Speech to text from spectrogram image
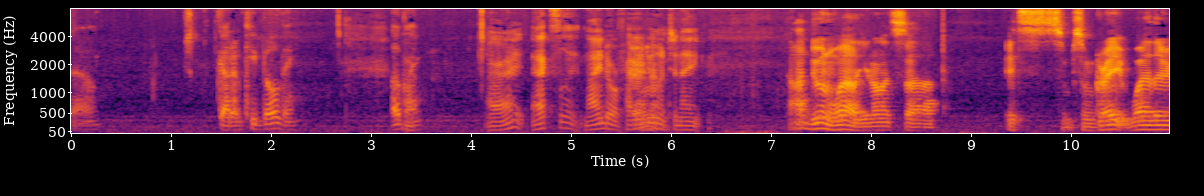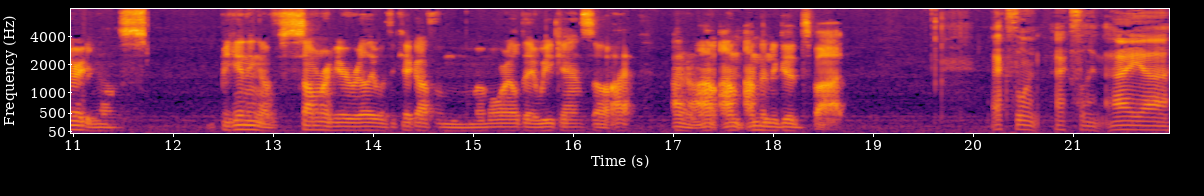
So, just gotta keep building. Lovely. All right. Excellent. 9dorf, how are you doing tonight? I'm doing well. You know, it's uh, it's some some great weather. You know, s- beginning of summer here, really, with the kickoff of Memorial Day weekend. So I, I don't know. I'm I'm in a good spot. Excellent, excellent. I uh,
